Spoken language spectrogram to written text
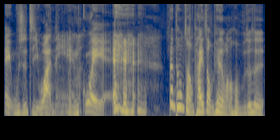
哎，五十几万呢，很贵耶。但通常拍这种片的网红，不就是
